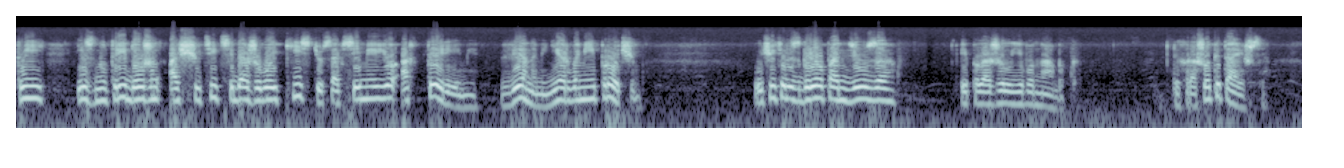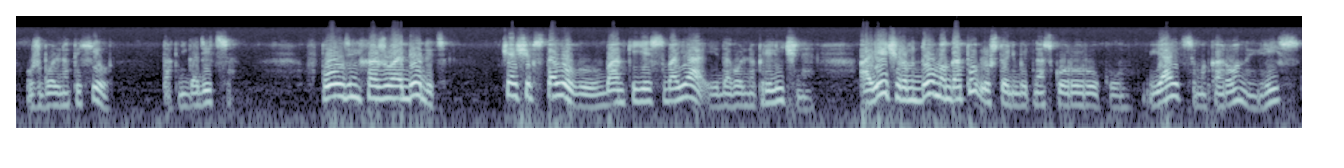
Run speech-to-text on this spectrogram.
Ты изнутри должен ощутить себя живой кистью со всеми ее артериями, венами, нервами и прочим. Учитель сгреб Андюза и положил его на бок. «Ты хорошо питаешься? Уж больно ты хил. Так не годится. В полдень хожу обедать, чаще в столовую, в банке есть своя и довольно приличная. А вечером дома готовлю что-нибудь на скорую руку. Яйца, макароны, рис.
